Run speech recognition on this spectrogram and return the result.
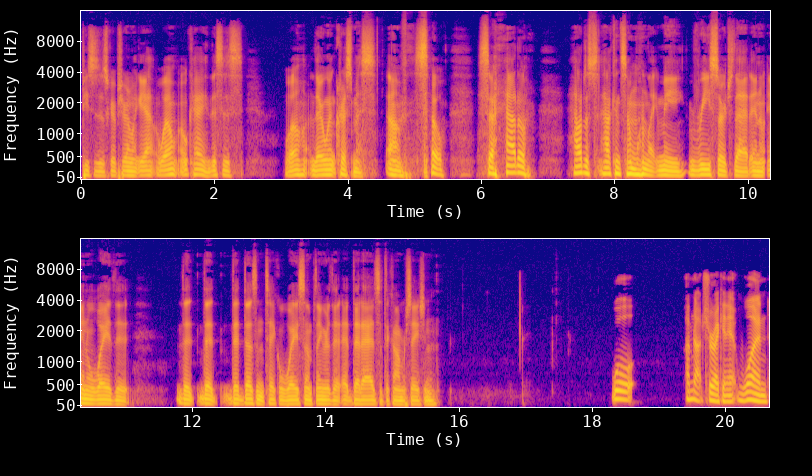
pieces of scripture I'm like yeah well okay this is well there went Christmas. Um so so how do how does how can someone like me research that in a, in a way that that that that doesn't take away something or that that adds to the conversation? Well, I'm not sure I can. One,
